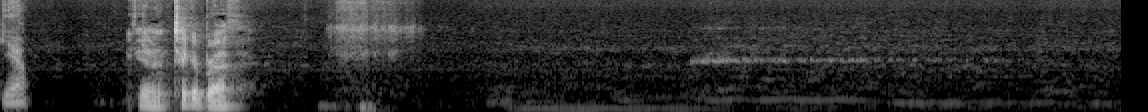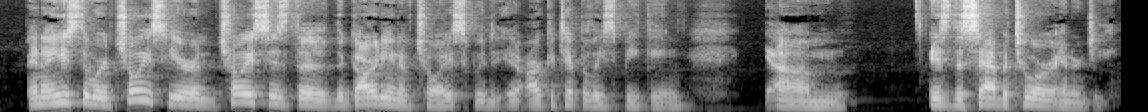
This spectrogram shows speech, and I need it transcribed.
Yeah. Yeah. Take a breath. and I use the word choice here, and choice is the the guardian of choice, would archetypally speaking, um, is the saboteur energy.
